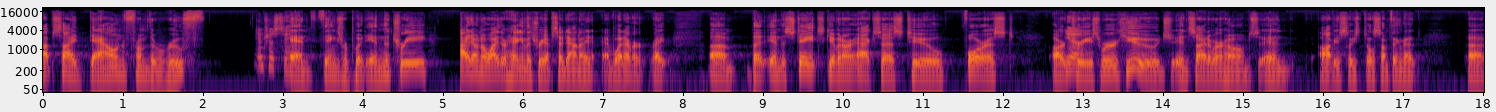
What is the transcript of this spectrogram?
upside down from the roof, Interesting. and things were put in the tree. I don't know why they're hanging the tree upside down. I whatever, right? Um, but in the states, given our access to forest, our Yeah. trees were huge inside of our homes, and obviously still something that uh,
